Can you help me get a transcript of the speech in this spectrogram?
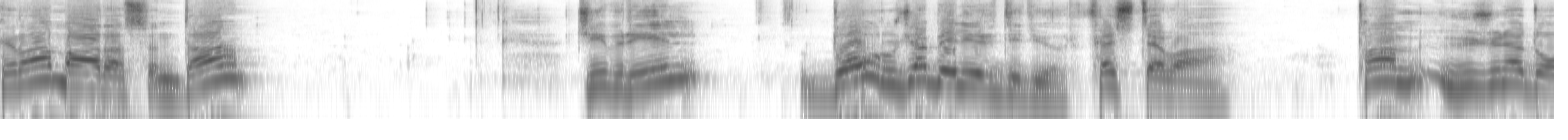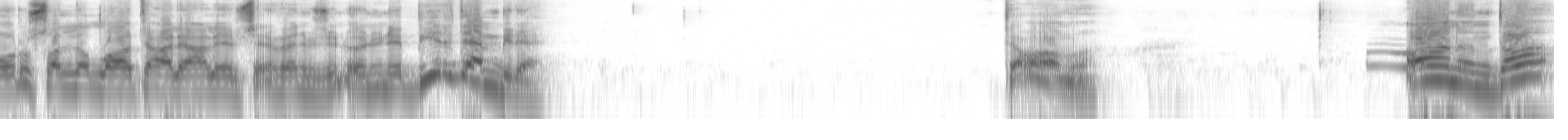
Hira mağarasında Cibril doğruca belirdi diyor. Festeva. Tam yüzüne doğru sallallahu teala aleyhi ve sellem Efendimizin önüne birdenbire. Tamam mı? Anında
